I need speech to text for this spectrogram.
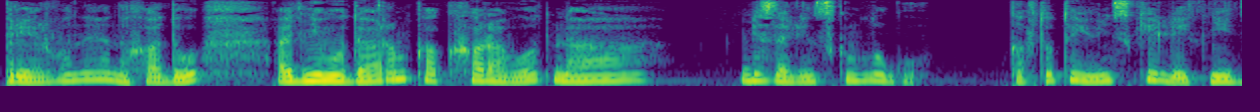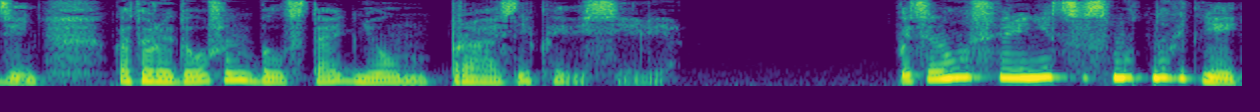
прерванная на ходу одним ударом, как хоровод на Безалинском лугу, как тот июньский летний день, который должен был стать днем праздника и веселья. Потянулась вереница смутных дней,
